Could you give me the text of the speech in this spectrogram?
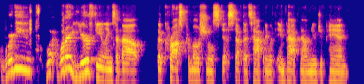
where do you what what are your feelings about the cross promotional st- stuff that's happening with Impact now, New Japan,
